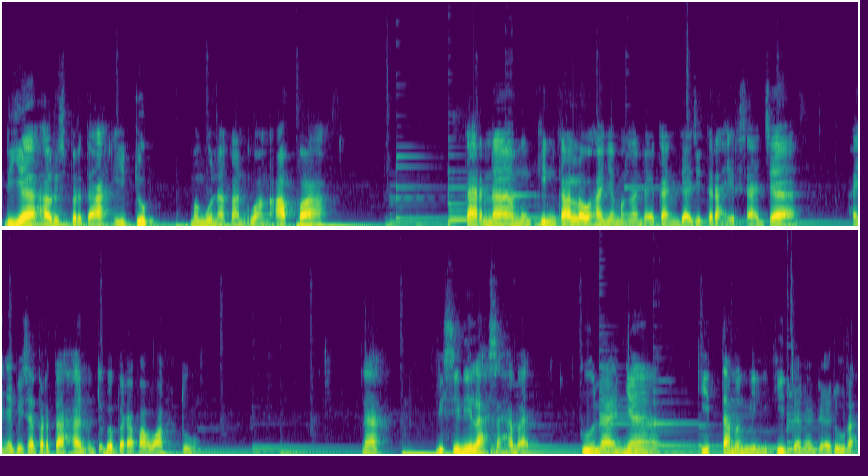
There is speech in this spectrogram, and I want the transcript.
Dia harus bertahan hidup menggunakan uang apa? Karena mungkin kalau hanya mengandalkan gaji terakhir saja, hanya bisa bertahan untuk beberapa waktu. Nah, di sinilah sahabat, gunanya kita memiliki dana darurat.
